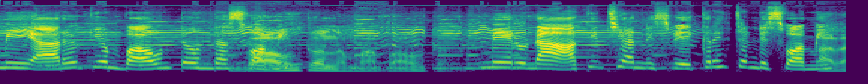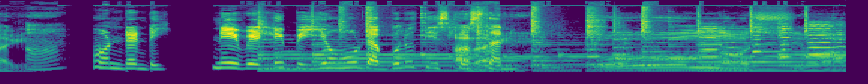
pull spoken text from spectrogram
మీ ఆరోగ్యం బావుంటోందా స్వామి? బాగుంటుందమ్మా బాగుంటుంది. మీరు నా ఆతిథ్యాన్ని స్వీకరించండి స్వామి. అలాగే. ఆ? ఉండండి నీ వెళ్ళి బియ్యము డబ్బులు తీసుకొస్తాను. అలాగే. ఓం నమ శివాయ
